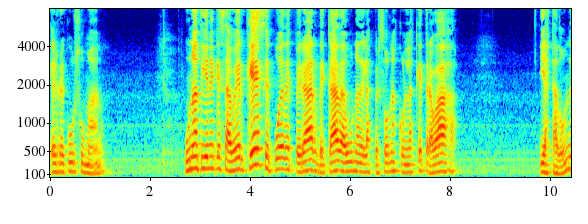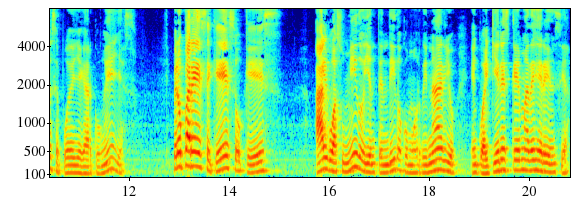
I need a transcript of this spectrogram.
recurso humano. Una tiene que saber qué se puede esperar de cada una de las personas con las que trabaja y hasta dónde se puede llegar con ellas. Pero parece que eso que es algo asumido y entendido como ordinario en cualquier esquema de gerencia,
